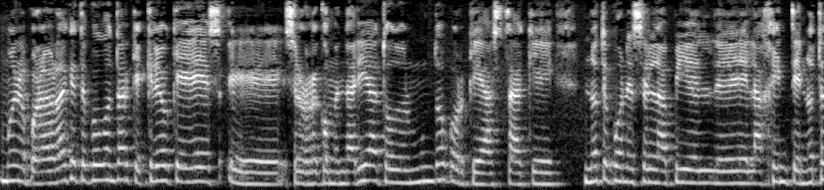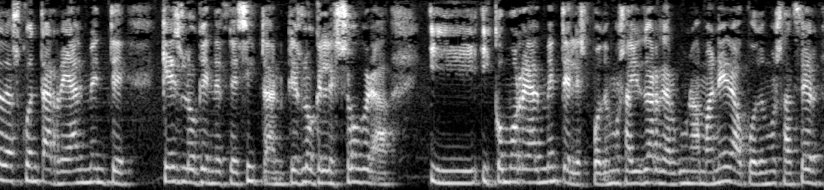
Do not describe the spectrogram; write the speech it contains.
Bueno, pues la verdad que te puedo contar que creo que es, eh, se lo recomendaría a todo el mundo porque hasta que no te pones en la piel de la gente, no te das cuenta realmente qué es lo que necesitan, qué es lo que les sobra y, cómo realmente les podemos ayudar de alguna manera o podemos hacer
